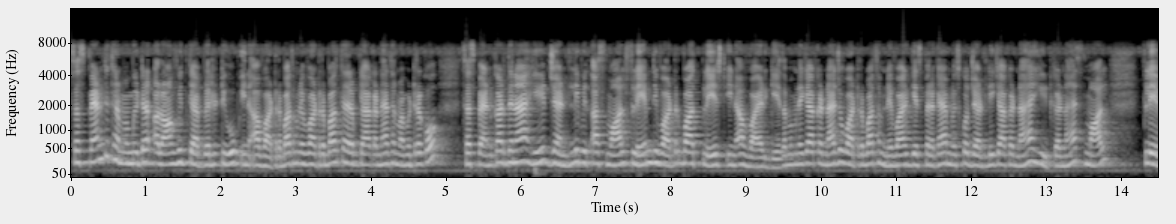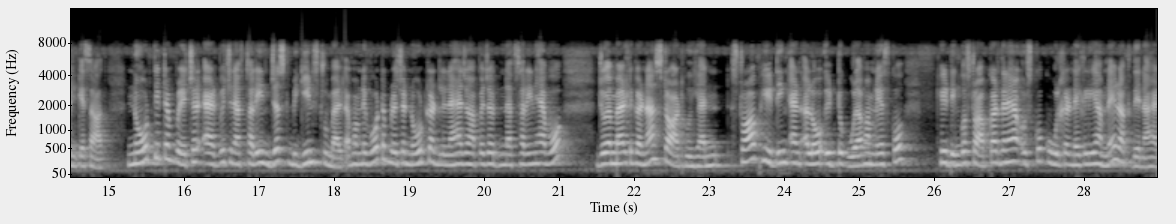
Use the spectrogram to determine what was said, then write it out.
suspend the thermometer along with capillary tube in a water bath हमने वाटर बाथ के अंदर क्या करना है? थर्मोमीटर को सस्पेंड कर देना है. Heat gently with a small flame the water bath placed in a wire gauze अब हमने क्या करना है? जो वाटर बाथ हमने वायर गेस पर रखा है, हमने उसको जेंटली क्या करना है? हीट करना है स्मॉल फ्लेम के साथ. Note the temperature at which naphthalene just begins to melt अब हमने वो टेम्परेचर नोट कर लेना है जहाँ पे जो नेफ्थलीन है वो, जो है मेल्ट करना स्टार्ट हुई है. Stop heating and allow it to cool अब हमने इसको हीटिंग को स्टॉप कर देना है उसको कूल करने के लिए हमने रख देना है.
